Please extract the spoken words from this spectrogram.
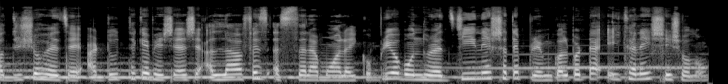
অদৃশ্য হয়ে যায় আর দূর থেকে ভেসে আসে, আল্লাহ হাফিজ, আসসালামু আলাইকুম। প্রিয় বন্ধুরা, জিনের সাথে প্রেম গল্পটা এইখানেই শেষ হলো।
